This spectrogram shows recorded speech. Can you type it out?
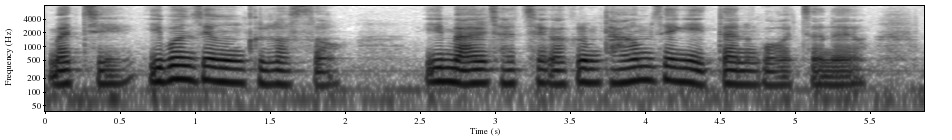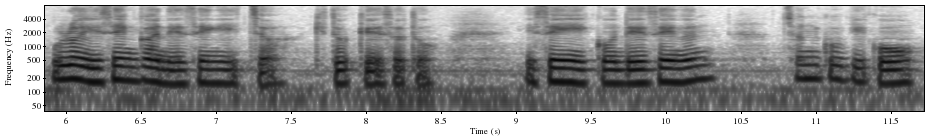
마치 이번 생은 글렀어. 이 말 자체가 그럼 다음 생이 있다는 것 같잖아요. 물론 이 생과 내 생이 있죠. 기독교에서도. 이 생이 있고 내 생은 천국이고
